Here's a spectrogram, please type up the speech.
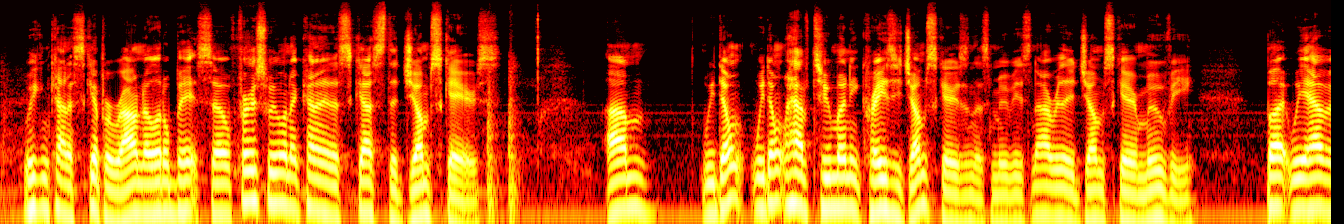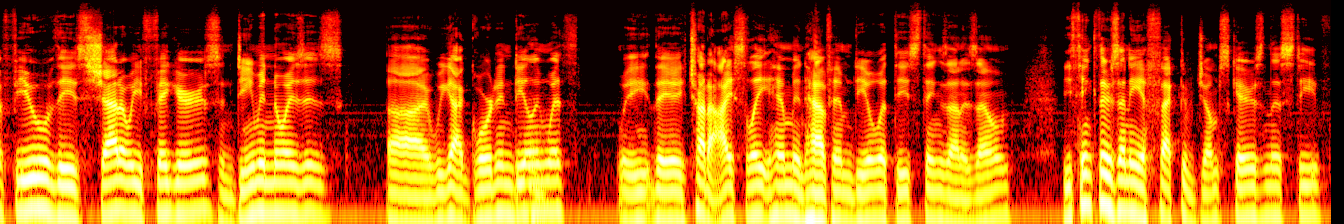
we can kind of skip around a little bit. So first, we want to kind of discuss the jump scares. Um, we don't we don't have too many crazy jump scares in this movie. It's not really a jump scare movie, but we have a few of these shadowy figures and demon noises. Uh, we got Gordon dealing with. We they try to isolate him and have him deal with these things on his own. You think there's any effective jump scares in this, Steve?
